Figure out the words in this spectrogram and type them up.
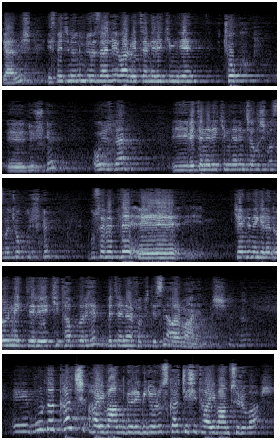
gelmiş. İsmet İnönü'nün bir özelliği var. Veteriner hekimliğe çok e, düşkün. O yüzden e, veteriner hekimlerin çalışmasına çok düşkün. Bu sebeple e, kendine gelen örnekleri, kitapları hep veteriner fakültesine armağan etmiş. E, burada kaç hayvan görebiliyoruz? Kaç çeşit hayvan türü var?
